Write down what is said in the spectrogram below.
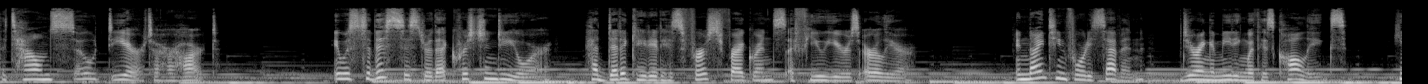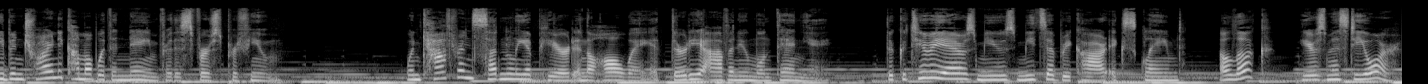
the town so dear to her heart. It was to this sister that Christian Dior had dedicated his first fragrance a few years earlier. In 1947, during a meeting with his colleagues, he'd been trying to come up with a name for this first perfume. When Catherine suddenly appeared in the hallway at 30 Avenue Montaigne, the couturier's muse Mitza Bricard exclaimed, Oh, look, here's Miss Dior.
